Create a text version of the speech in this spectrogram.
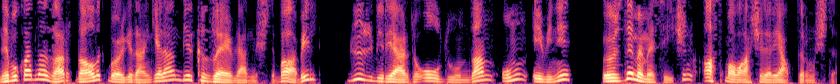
Nebukadnezar dağlık bölgeden gelen bir kızla evlenmişti. Babil düz bir yerde olduğundan onun evini özlememesi için asma bahçeleri yaptırmıştı.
